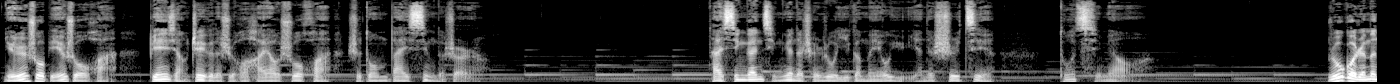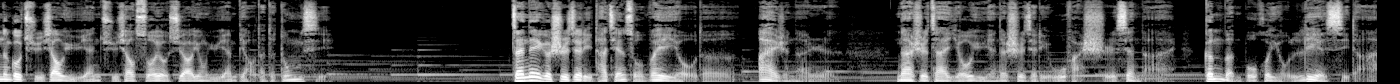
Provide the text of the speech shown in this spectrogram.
女人说：“别说话。”边想这个的时候还要说话，是多么败兴的事儿啊！他心甘情愿的沉入一个没有语言的世界，多奇妙啊！如果人们能够取消语言，取消所有需要用语言表达的东西，在那个世界里，他前所未有的爱着男人。那是在有语言的世界里无法实现的爱，根本不会有裂隙的爱。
